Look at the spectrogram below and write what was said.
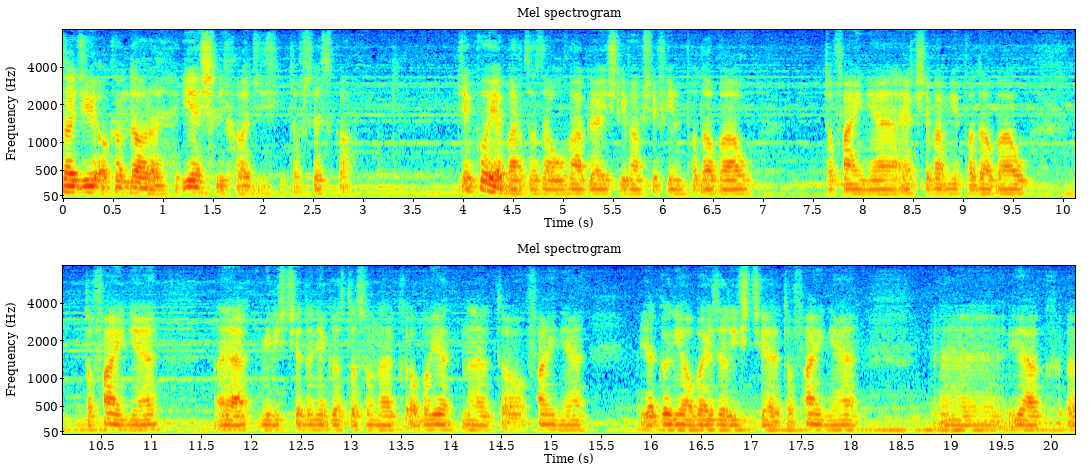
Chodzi o kondory, jeśli chodzi i to wszystko. Dziękuję bardzo za uwagę. Jeśli Wam się film podobał, to fajnie. A jak się Wam nie podobał, to fajnie. A jak mieliście do niego stosunek obojętny, to fajnie. Jak go nie obejrzeliście, to fajnie. Yy, Jak yy,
